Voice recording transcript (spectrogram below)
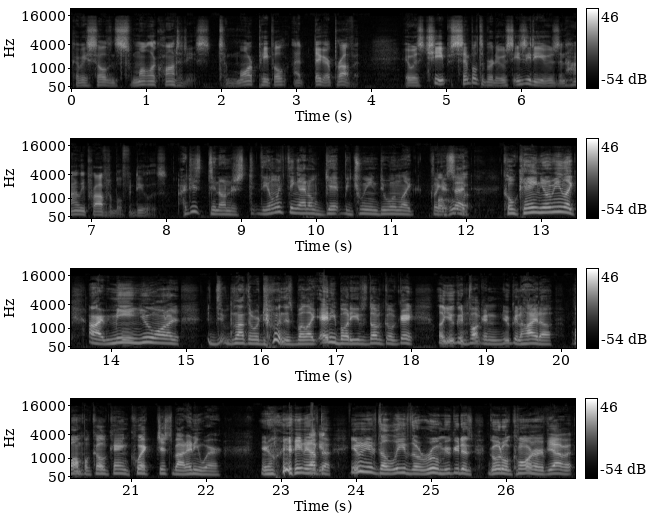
could be sold in smaller quantities to more people at bigger profit. It was cheap, simple to produce, easy to use, and highly profitable for dealers. I just didn't understand. The only thing I don't get between doing like like Well, I said, cocaine. You know what I mean? Like, all right, me and you want to. Not that we're doing this, but like anybody who's done cocaine, like you can fucking you can hide a bump of cocaine quick just about anywhere. You know, you don't even have to. You don't even have to leave the room. You could just go to a corner if you have it.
